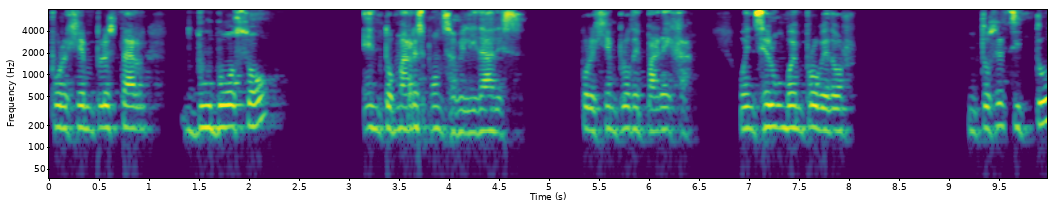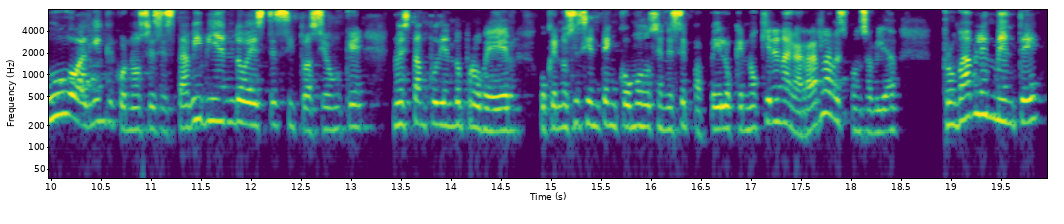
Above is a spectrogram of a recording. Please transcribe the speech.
por ejemplo, estar dudoso en tomar responsabilidades, por ejemplo, de pareja o en ser un buen proveedor. Entonces, si tú o alguien que conoces está viviendo esta situación que no están pudiendo proveer o que no se sienten cómodos en ese papel o que no quieren agarrar la responsabilidad, probablemente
